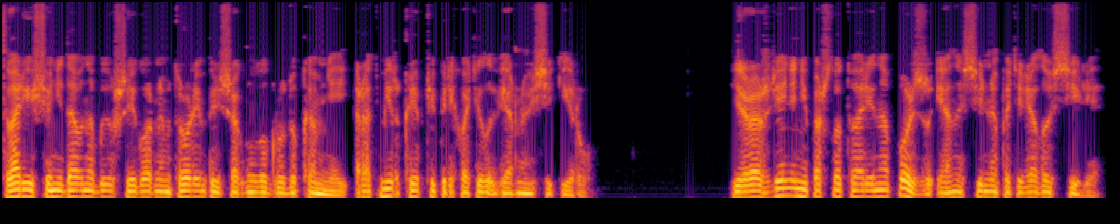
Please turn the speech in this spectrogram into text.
Тварь, еще недавно бывшая горным троллем, перешагнула груду камней. Ратмир крепче перехватил верную секиру. Перерождение не пошло твари на пользу, и она сильно потеряла в силе.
